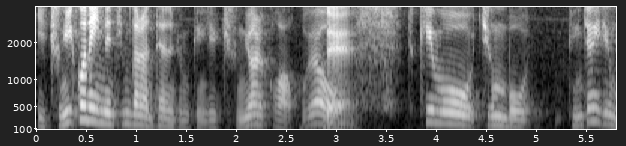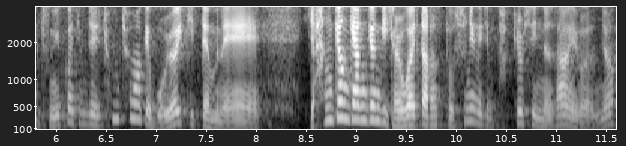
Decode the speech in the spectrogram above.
이 중위권에 있는 팀들한테는 좀 굉장히 중요할 것 같고요. 네. 특히 뭐 지금 뭐 굉장히 지금 중위권 팀들이 촘촘하게 모여 있기 때문에 이게 한 경기 한 경기 결과에 따라서 또 순위가 지금 바뀔 수 있는 상황이거든요.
